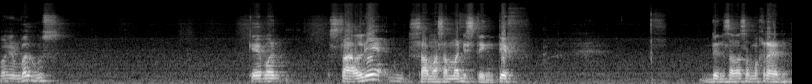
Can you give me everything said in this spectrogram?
makin bagus. Kayak style-nya sama-sama distintif. Dan sama-sama keren.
